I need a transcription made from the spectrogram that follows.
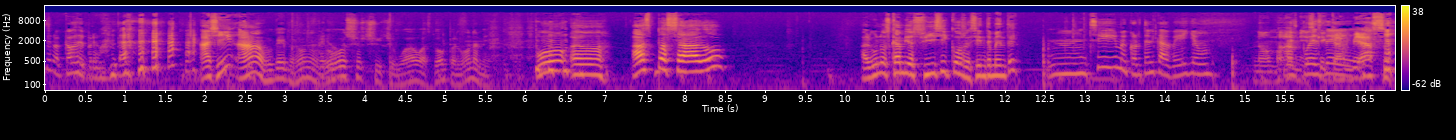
Te lo acabo de preguntar. ¿Ah, sí? Ah, ok, perdóname. Pero- Oh, chihuahuas, no, perdóname. Oh, ah, ¿Has pasado algunos cambios físicos recientemente? Mm, sí, me corté el cabello. No mames, Después qué de- cambiazo.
